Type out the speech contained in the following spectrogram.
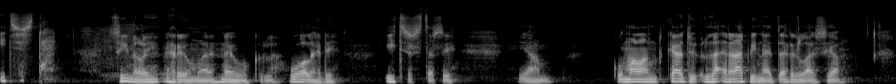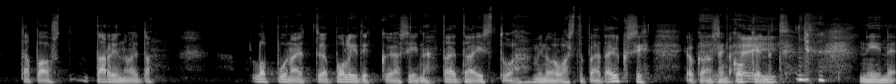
itsestään. Siinä oli erinomainen neuvo kyllä. Huolehdi itsestäsi. Ja kun me ollaan käyty läpi näitä erilaisia tapaustarinoita – loppuun ajettuja poliitikkoja siinä taitaa istua minua vastapäätä yksi, joka on sen Eipä kokenut. niin,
